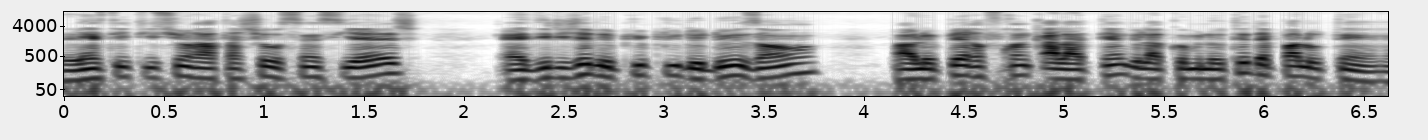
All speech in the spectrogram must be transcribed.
L'institution rattachée au Saint-Siège est dirigée depuis plus de deux ans par le père Franck Alatin de la communauté des Palotins.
